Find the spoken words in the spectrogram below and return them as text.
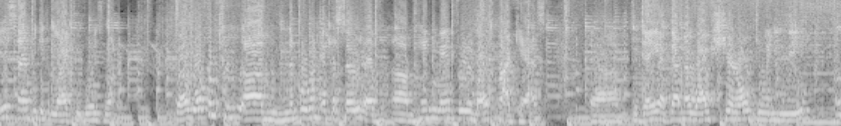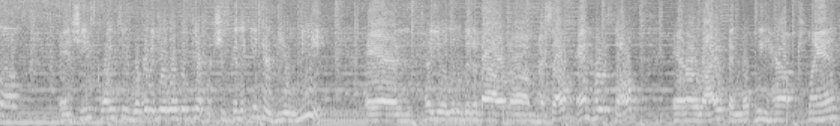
It is time to get the life you've always wanted. Well, welcome to um, number one episode of um, Handyman for Your Life podcast. Um, today I've got my wife Cheryl joining me. Hello. And she's going to, we're going to do a little bit different. She's going to interview me and tell you a little bit about um, myself and herself and our life and what we have planned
